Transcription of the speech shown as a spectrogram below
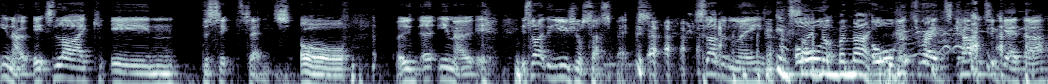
you know, it's like in The Sixth Sense, or uh, uh, you know, it's like the usual suspects. suddenly, Inside all, number nine. all the threads come together,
